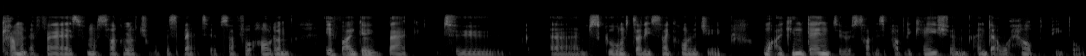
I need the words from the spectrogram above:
current affairs from a psychological perspective. So I thought, hold on, if I go back to um, school and study psychology, what I can then do is start this publication, and that will help people.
